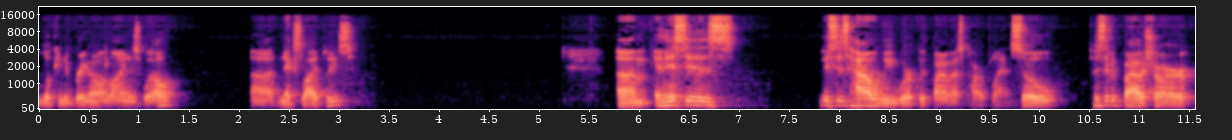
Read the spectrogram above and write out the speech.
looking to bring online as well. Uh, next slide, please. Um, and this is this is how we work with biomass power plants. So Pacific Biochar,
